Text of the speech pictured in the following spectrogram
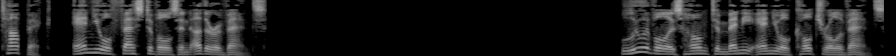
Topic: Annual festivals and other events Louisville is home to many annual cultural events.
